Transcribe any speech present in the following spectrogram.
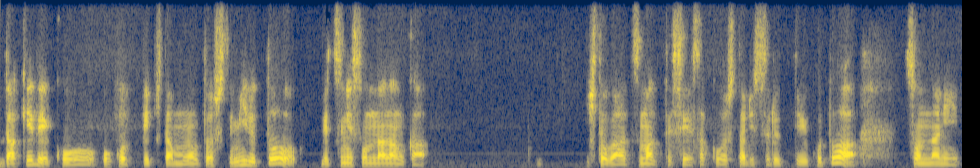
だけでこう起こってきたものとして見ると、別にそんななんか人が集まって制作をしたりするっていうことは、そんなに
